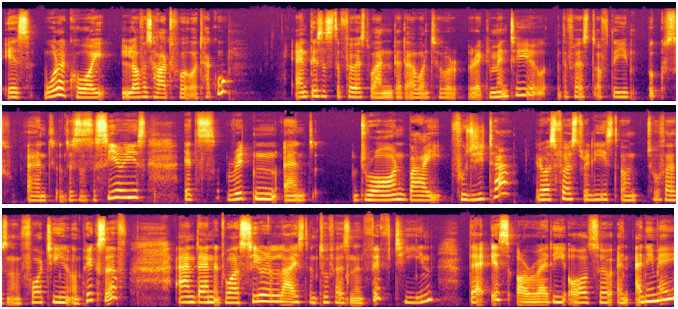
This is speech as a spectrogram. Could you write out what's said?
is Wotakoi Love is Hard for Otaku. And this is the first one that I want to recommend to you, the first of the books. And this is a series. It's written and drawn by Fujita. It was first released on 2014 on Pixiv, and then it was serialized in 2015. There is already also an anime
